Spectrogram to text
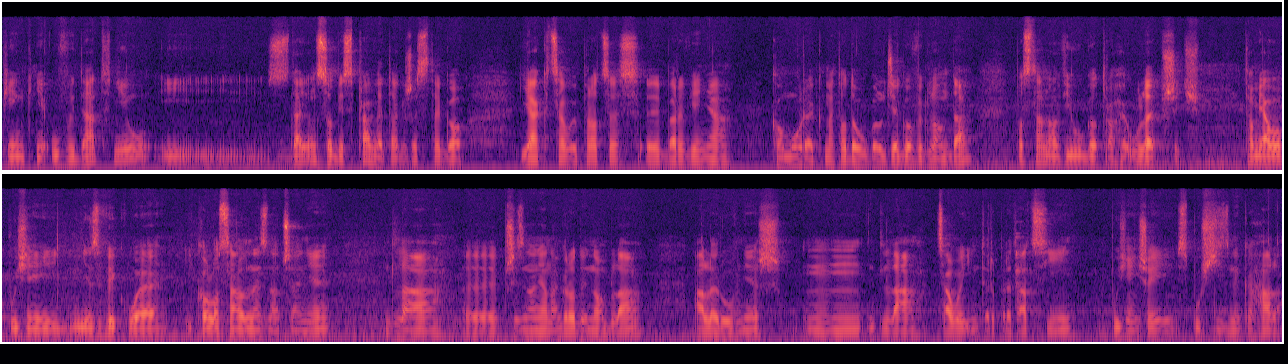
pięknie uwydatnił i zdając sobie sprawę także z tego, jak cały proces barwienia komórek metodą Goldziego wygląda, postanowił go trochę ulepszyć. To miało później niezwykłe i kolosalne znaczenie dla e, przyznania Nagrody Nobla, ale również mm, dla całej interpretacji późniejszej spuścizny Kahala.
